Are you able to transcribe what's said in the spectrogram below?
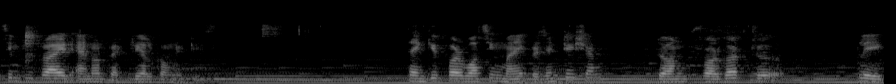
simplified anode bacterial communities. Thank you for watching my presentation. Don't forget to click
